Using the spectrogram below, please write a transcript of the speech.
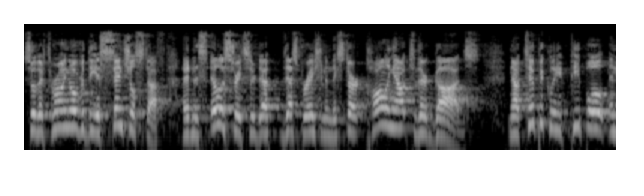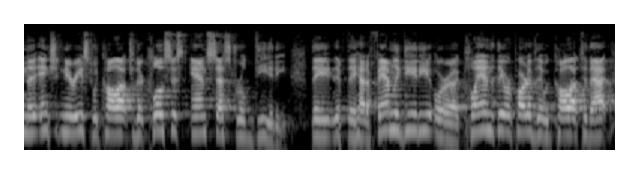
So they're throwing over the essential stuff. And this illustrates their de- desperation, and they start calling out to their gods. Now, typically, people in the ancient Near East would call out to their closest ancestral deity. They, if they had a family deity or a clan that they were part of, they would call out to that.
